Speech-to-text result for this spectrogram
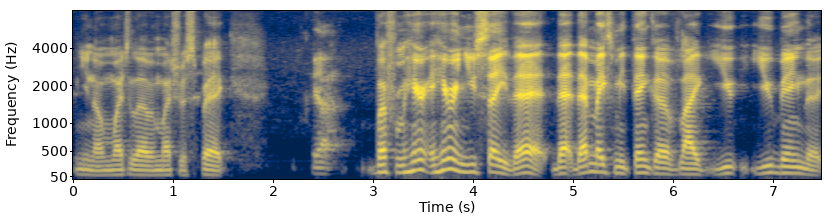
You know, much love and much respect. Yeah. But from hearing hearing you say that, that that makes me think of like you you being the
